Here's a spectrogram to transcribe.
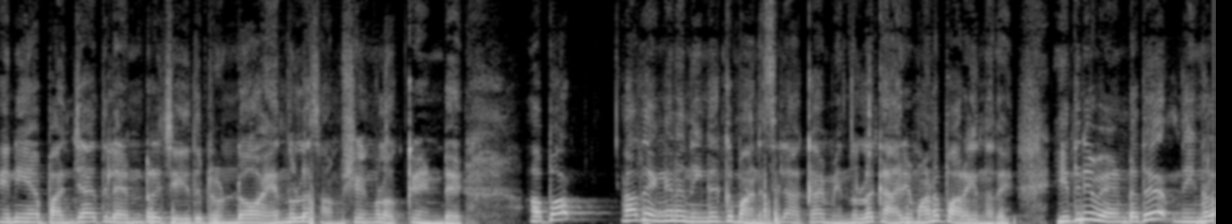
ഇനി പഞ്ചായത്തിൽ എൻട്രി ചെയ്തിട്ടുണ്ടോ എന്നുള്ള സംശയങ്ങളൊക്കെ ഉണ്ട്. അപ്പോൾ അതെങ്ങനെ നിങ്ങൾക്ക് മനസ്സിലാക്കാം എന്നുള്ള കാര്യമാണ് പറയുന്നത്. ഇതിന് വേണ്ടത് നിങ്ങൾ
